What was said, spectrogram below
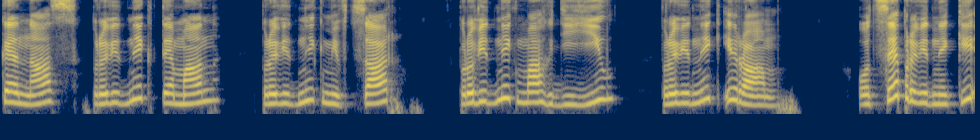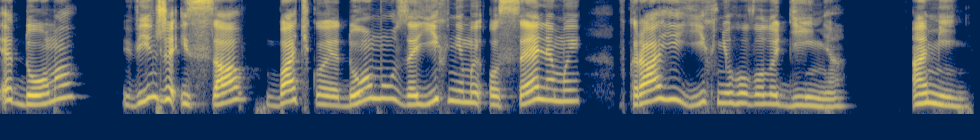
Кенас, провідник Теман, провідник Мівцар, провідник Магдіїл, провідник Ірам. Оце провідники Едома, він же Ісав, батько Едому, за їхніми оселями в краї їхнього володіння. Амінь.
